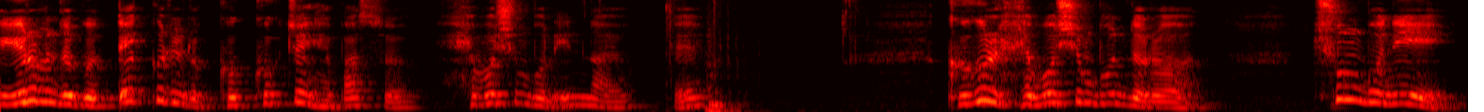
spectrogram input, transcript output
여러분들 그 떼거리를 그 걱정해 봤어요? 해 보신 분 있나요? 예? 그걸 해 보신 분들은 충분히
